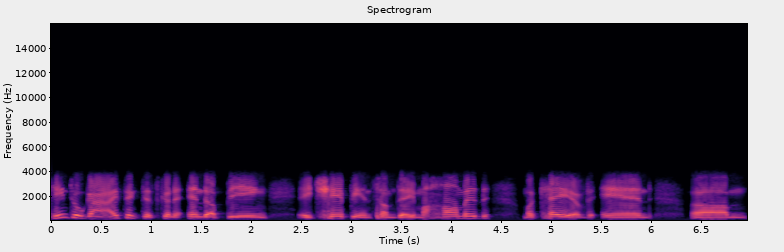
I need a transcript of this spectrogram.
came to a guy I think that's going to end up being a champion someday, Muhammad Mokaev, and um,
